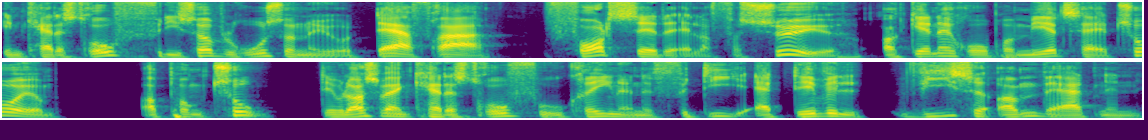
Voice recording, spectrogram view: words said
en katastrofe, fordi så vil russerne jo derfra fortsætte eller forsøge at generobre mere territorium. Og punkt to, det vil også være en katastrofe for ukrainerne, fordi at det vil vise omverdenen,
